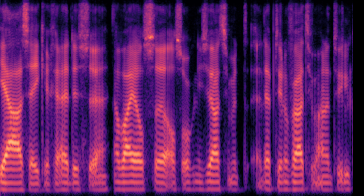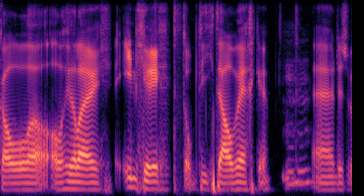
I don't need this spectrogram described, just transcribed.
Ja, zeker. Hè. Dus uh, wij als, uh, als organisatie met Adapt Innovatie waren natuurlijk al, uh, al heel erg ingericht op digitaal werken. Mm -hmm. dus we,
